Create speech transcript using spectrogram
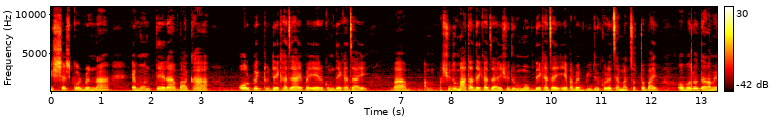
বিশ্বাস করবেন না। এমন তেরা বাঁকা অল্প একটু দেখা যায় বা এরকম দেখা যায় বা শুধু মাথা দেখা যায়, শুধু মুখ দেখা যায়, এভাবে ভিডিও করেছে আমার ছোট্ট ভাই। ও বলো দাও, আমি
